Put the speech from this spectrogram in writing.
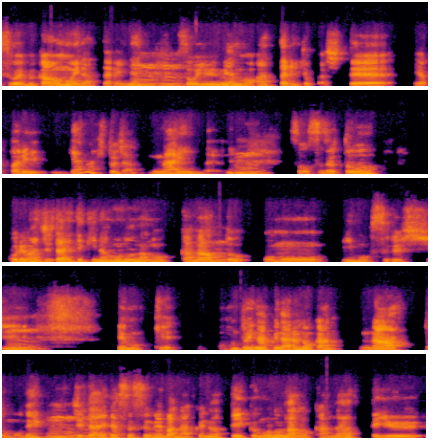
すごい部下思いだったりね、うんうん。そういう面もあったりとかして、やっぱり嫌な人じゃないんだよね。うん。そうすると、これは時代的なものなのかなと思いもするし、うん。でもけ、本当になくなるのかなともね、うん時代が進めばなくなっていくものなのかなっていう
